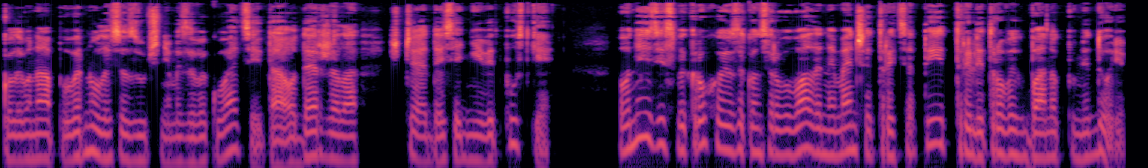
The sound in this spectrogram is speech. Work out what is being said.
коли вона повернулася з учнями з евакуації та одержала ще 10 днів відпустки, вони зі свекрухою законсервували не менше 30 трилітрових банок помідорів.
